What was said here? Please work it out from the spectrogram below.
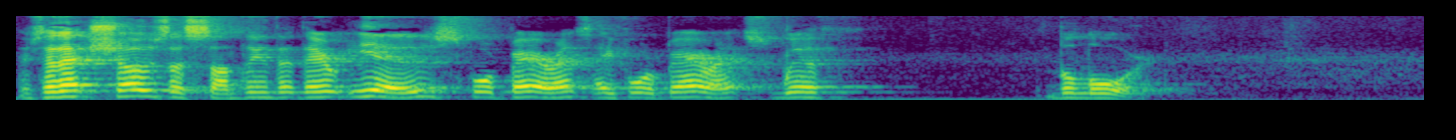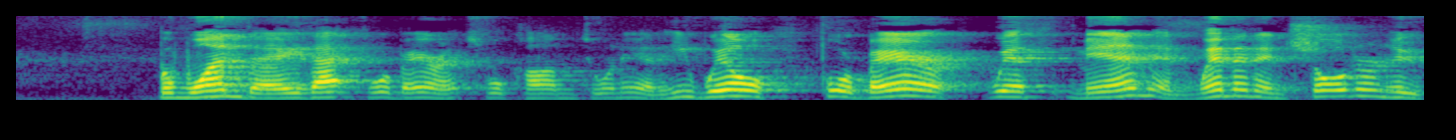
And so that shows us something that there is forbearance, a forbearance with the Lord. But one day that forbearance will come to an end. He will forbear with men and women and children who,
